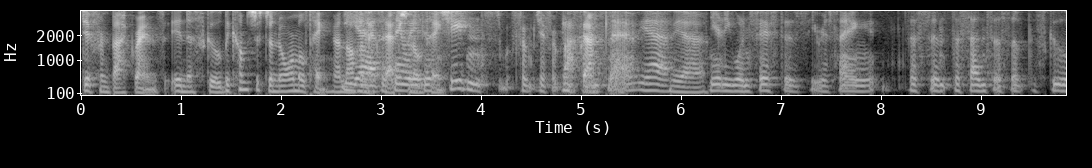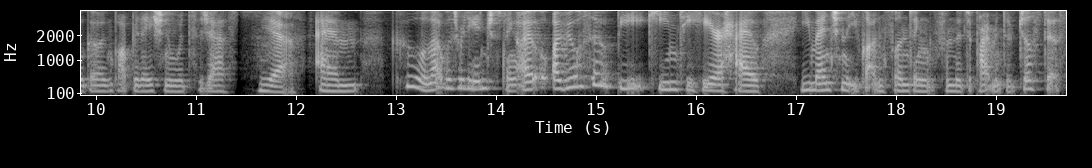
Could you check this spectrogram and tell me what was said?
different backgrounds in a school becomes just a normal thing and not an yeah, the same way exceptional the thing students from different backgrounds Exactly. now. Yeah, Yeah. Nearly one fifth, as you were saying, the the census of the school going population would suggest. yeah Um, cool. That was really interesting. I, I'd also be keen to hear how you mentioned that you've gotten funding from the Department of Justice,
